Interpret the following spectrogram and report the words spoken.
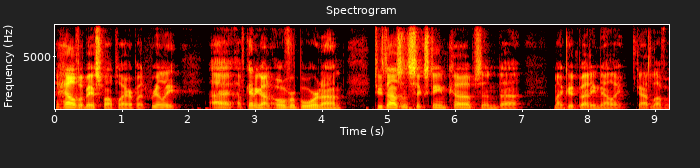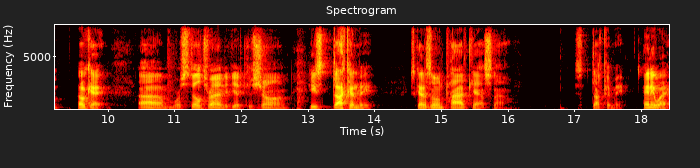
a hell of a baseball player, but really, I, I've kind of gone overboard on 2016 Cubs and uh, my good buddy Nelly. God love him. Okay. Um, we're still trying to get Kashawn. He's ducking me. He's got his own podcast now. He's ducking me. Anyway,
